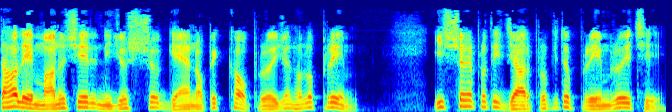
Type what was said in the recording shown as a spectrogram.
তাহলে মানুষের নিজস্ব জ্ঞান অপেক্ষাও প্রয়োজন হল প্রেম। ঈশ্বরের প্রতি যার প্রকৃত প্রেম রয়েছে,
